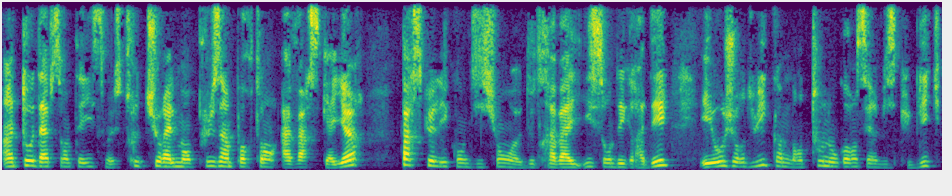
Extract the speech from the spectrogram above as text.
Un taux d'absentéisme structurellement plus important à Vars qu'ailleurs parce que les conditions euh, de travail y sont dégradées. Et aujourd'hui, comme dans tous nos grands services publics,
